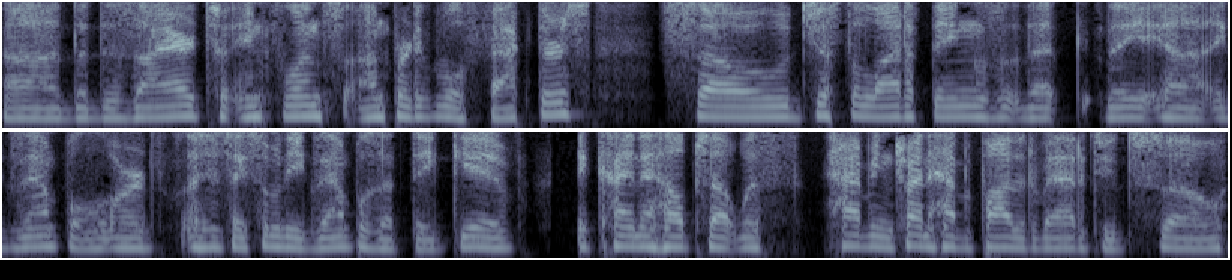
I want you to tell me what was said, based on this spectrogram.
uh, the desire to influence unpredictable factors. So just a lot of things that they uh, example, or I should say some of the examples that they give, it kind of helps out with having, trying to have a positive attitude. So,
